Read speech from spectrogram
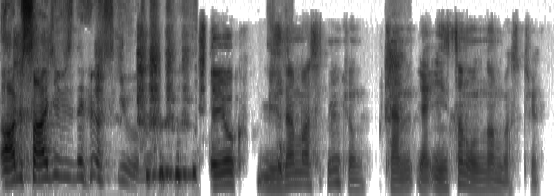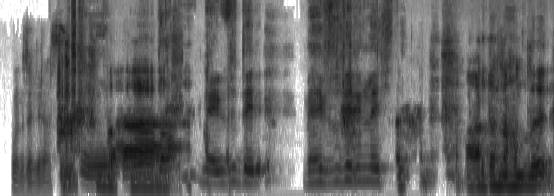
Abi sadece biz demiyoruz ki bunu. işte yok bizden bahsetmiyorum ki oğlum. Kendi, yani insanoğlundan bahsediyor burada biraz. Oo, da mevzu deri mevzu derinleşti. Arda Namlı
